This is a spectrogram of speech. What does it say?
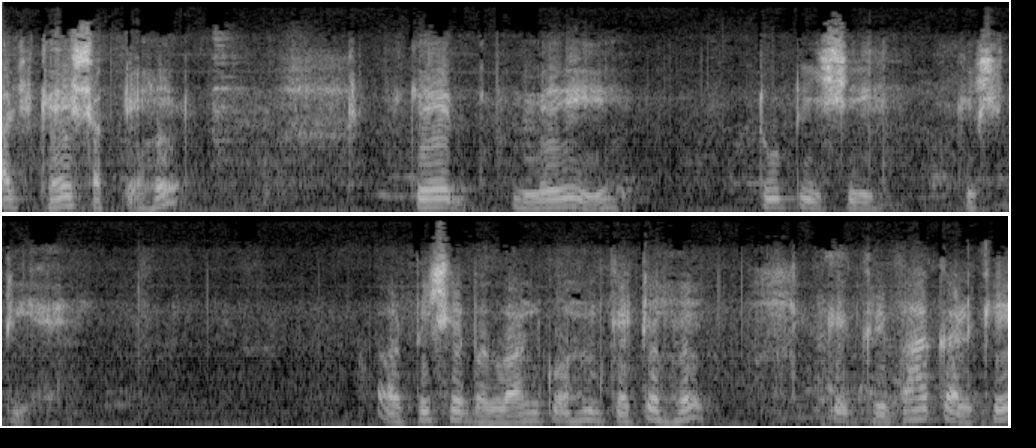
आज कह सकते हैं कि मेरी टूटी सी किश्ती है। और पीछे भगवान को हम कहते हैं कि कृपा करके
